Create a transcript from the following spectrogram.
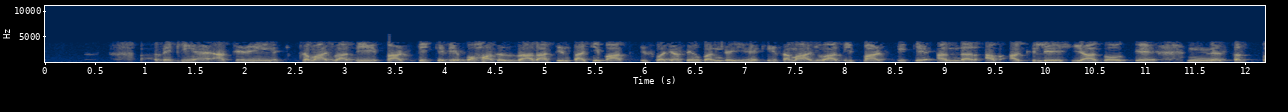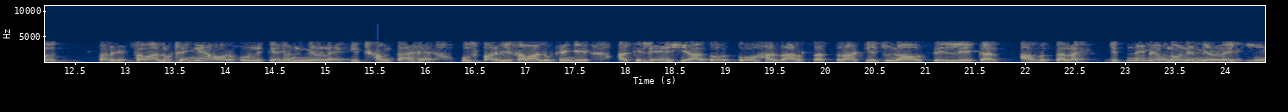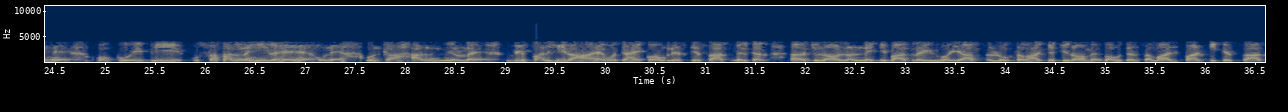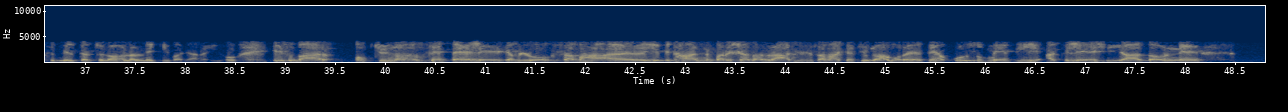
देखिए एक्चुअली समाजवादी पार्टी के लिए बहुत ज़्यादा चिंता की बात इस वजह से बन गई है कि समाजवादी पार्टी के अंदर अब अखिलेश यादव के नेतृत्व पर सवाल उठेंगे और उनके जो निर्णय की क्षमता है, उस पर भी सवाल उठेंगे। अखिलेश यादव 2017 के चुनाव से लेकर अब तलक जितने भी उन्होंने निर्णय किए हैं, वो कोई भी सफल नहीं रहे हैं। उन्हें, उनका हर निर्णय विफल ही रहा है। वो चाहे कांग्रेस के साथ मिलकर चुनाव लड़ने की बात रही हो या लोकसभा के चुनाव में बहुजन समाज पार्टी के साथ मिलकर चुनाव लड़ने की वजह रही हो। इस बार उपचुनाव से पहले जब लोकसभा विधान परिषद और राज्यसभा के चुनाव हो रहे थे उसमें भी अखिलेश यादव ने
